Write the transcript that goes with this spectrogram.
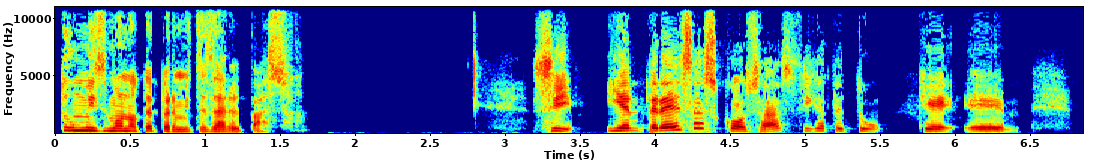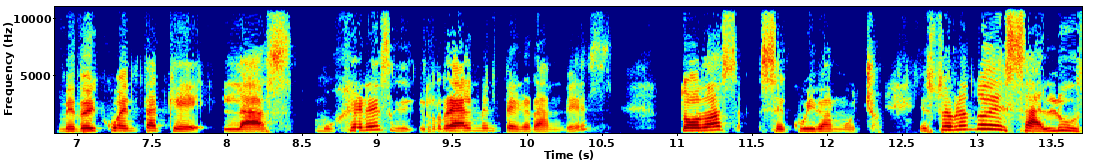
tú mismo no te permites dar el paso? Sí, y entre esas cosas, fíjate tú que eh, me doy cuenta que las mujeres realmente grandes, todas se cuidan mucho. Estoy hablando de salud,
